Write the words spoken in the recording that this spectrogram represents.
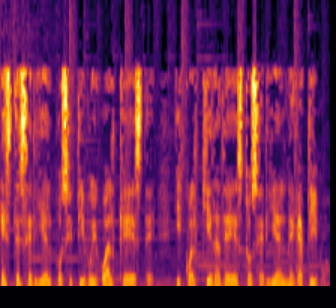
Este sería el positivo igual que este, y cualquiera de estos sería el negativo.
